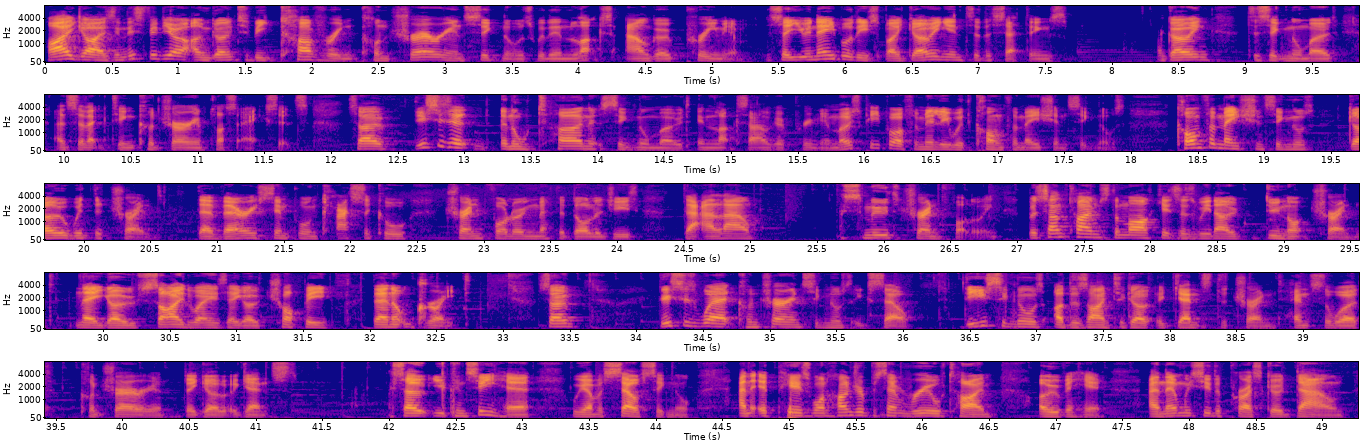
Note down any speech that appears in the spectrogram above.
Hi guys, in this video I'm going to be covering contrarian signals within Lux Algo Premium. So you enable these by going into the settings, going to signal mode and selecting contrarian plus exits. So this is a, an alternate signal mode in Lux Algo Premium. Most people are familiar with confirmation signals. Confirmation signals go with the trend. They're very simple and classical trend following methodologies that allow smooth trend following. But sometimes the markets, as we know, do not trend. They go sideways, they go choppy, they're not great. So this is where contrarian signals excel. These signals are designed to go against the trend, hence the word contrarian, they go against. So you can see here, we have a sell signal, and it appears 100% real time over here. And then we see the price go down,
